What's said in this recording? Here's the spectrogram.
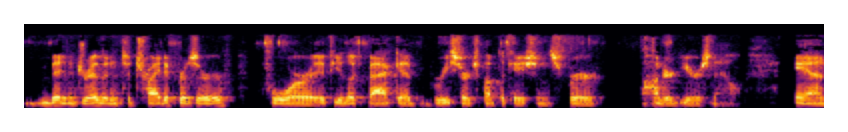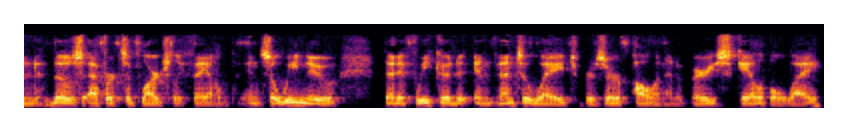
been driven to try to preserve for, if you look back at research publications for 100 years now. And those efforts have largely failed. And so we knew that if we could invent a way to preserve pollen in a very scalable way,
